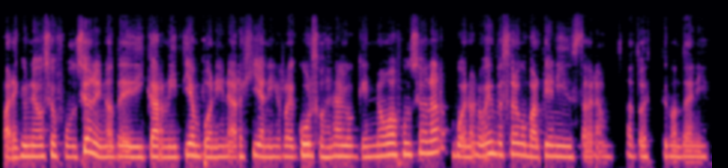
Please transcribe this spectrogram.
para que un negocio funcione y no te dedicar ni tiempo, ni energía, ni recursos en algo que no va a funcionar, bueno, lo voy a empezar a compartir en Instagram, a todo este contenido.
